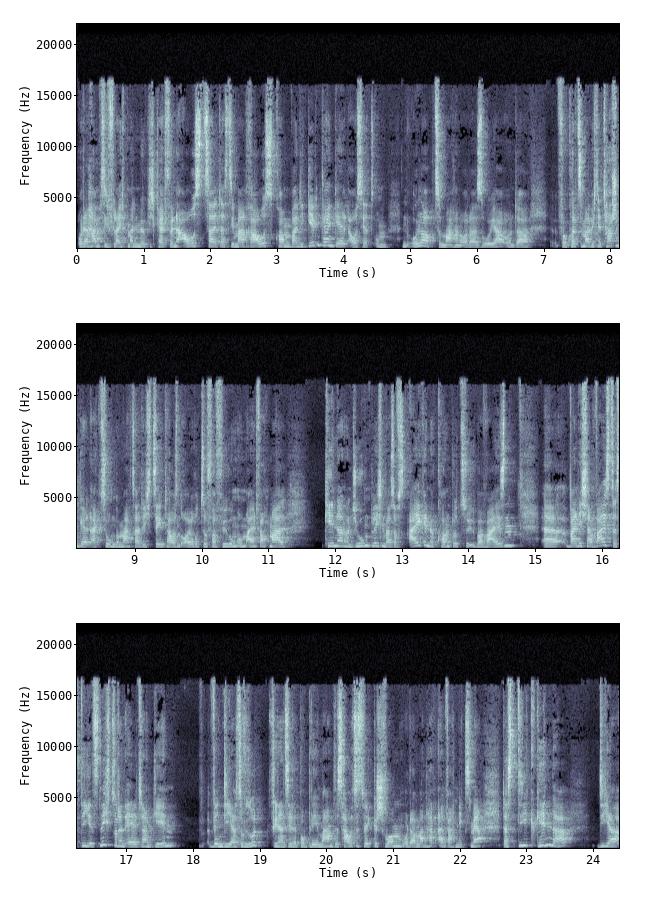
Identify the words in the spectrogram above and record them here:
oder haben Sie vielleicht mal eine Möglichkeit für eine Auszeit, dass Sie mal rauskommen, weil die geben kein Geld aus jetzt, um einen Urlaub zu machen oder so, ja. Und da, vor kurzem habe ich eine Taschengeldaktion gemacht, da hatte ich 10.000 Euro zur Verfügung, um einfach mal Kindern und Jugendlichen was aufs eigene Konto zu überweisen, äh, weil ich ja weiß, dass die jetzt nicht zu den Eltern gehen, wenn die ja sowieso finanzielle Probleme haben, das Haus ist weggeschwommen oder man hat einfach nichts mehr, dass die Kinder, die ja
